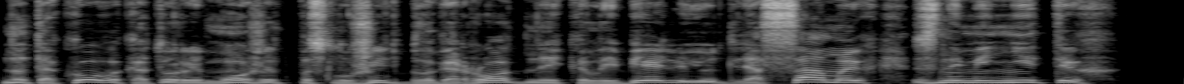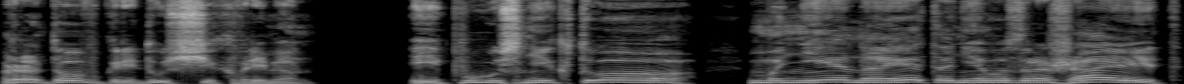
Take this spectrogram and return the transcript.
но такого, который может послужить благородной колыбелью для самых знаменитых родов грядущих времен. И пусть никто мне на это не возражает,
